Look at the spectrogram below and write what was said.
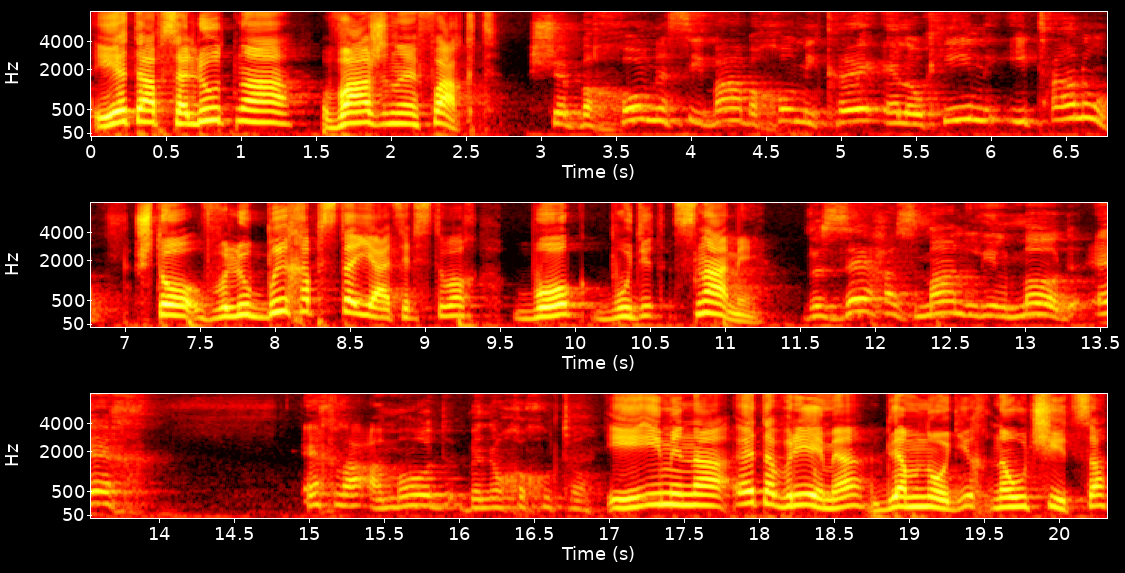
И это абсолютно важный факт, что в любых обстоятельствах Бог будет с нами. И именно это время для многих научиться,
